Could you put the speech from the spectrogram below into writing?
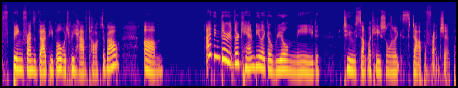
f- being friends with bad people, which we have talked about. Um, I think there there can be like a real need to some occasionally like stop a friendship.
